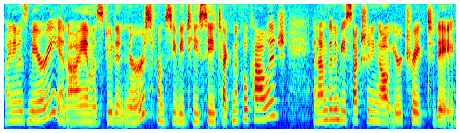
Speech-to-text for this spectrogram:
my name is Mary and I am a student nurse from CVTC Technical College and I'm going to be suctioning out your trach today.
